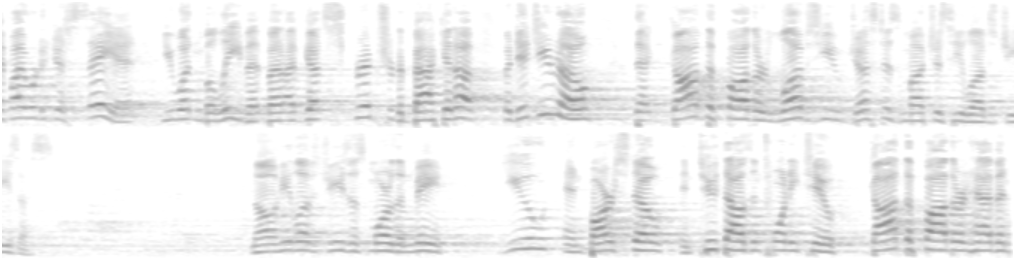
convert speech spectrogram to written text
if I were to just say it, you wouldn't believe it, but I've got scripture to back it up. But did you know that God the Father loves you just as much as He loves Jesus? No, He loves Jesus more than me. You and Barstow in 2022, God the Father in heaven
